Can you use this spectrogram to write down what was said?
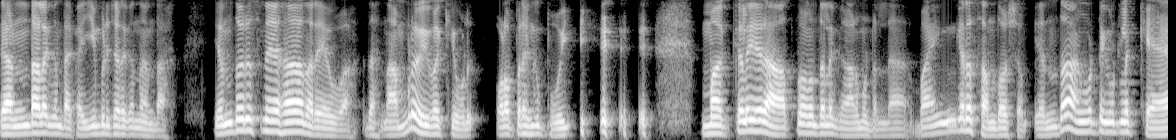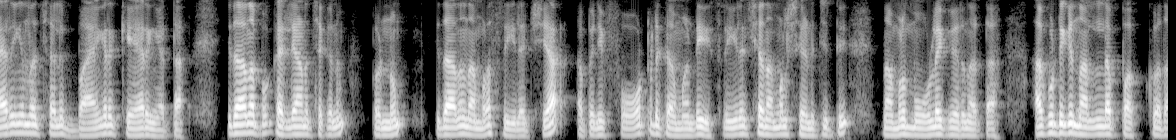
രണ്ടാളും കണ്ട കയ്യും പിടിച്ചെടുക്കുന്നുണ്ടാ എന്തൊരു സ്നേഹമെന്നറിയാവുക ഇതാ നമ്മളെ ഒഴിവാക്കിയോൾ ഉളപ്പരങ്ക് പോയി. മക്കളെ ഒരു ആത്മബന്ധം കാണുമ്പോണ്ടല്ല ഭയങ്കര സന്തോഷം. എന്താ അങ്ങോട്ടും ഇങ്ങോട്ടുള്ള കെയറിങ് എന്ന് വെച്ചാൽ ഭയങ്കര കെയറിങ് കേട്ടാ ഇതാണ് അപ്പോൾ കല്യാണച്ചക്കനും പെണ്ണും ഇതാണ് നമ്മളെ ശ്രീലക്ഷ്യ. അപ്പം ഇനി ഫോട്ടോ എടുക്കാൻ വേണ്ടി ശ്രീലക്ഷ്യ നമ്മൾ ക്ഷണിച്ചിട്ട് നമ്മൾ മുകളിലേക്ക് കയറുന്ന കേട്ടാ. ആ കുട്ടിക്ക് നല്ല പക്വത.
